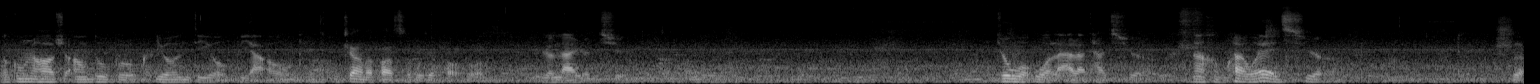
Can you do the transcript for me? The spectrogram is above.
我公众号是 Undobook，U N D O B R O K。这样的话似乎就好多了。人来人去。就我我来了，他去了，那很快我也去了。是。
